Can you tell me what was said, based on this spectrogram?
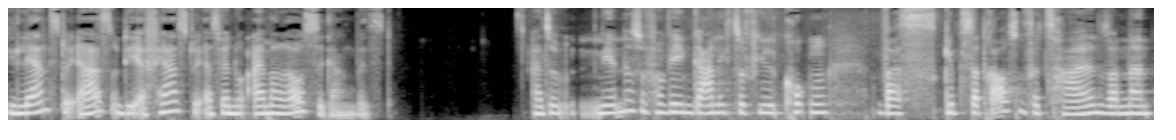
die lernst du erst und die erfährst du erst, wenn du einmal rausgegangen bist. Also ne, so von wegen gar nicht so viel gucken, was gibt's da draußen für Zahlen, sondern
